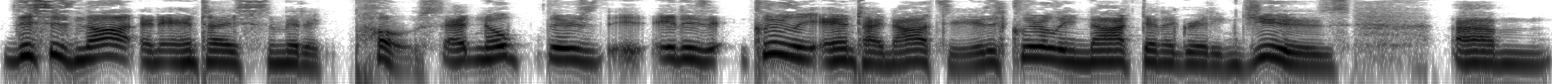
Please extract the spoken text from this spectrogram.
This is not an anti-Semitic post. At no, there's, it is clearly anti-Nazi. It is clearly not denigrating Jews. Um,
